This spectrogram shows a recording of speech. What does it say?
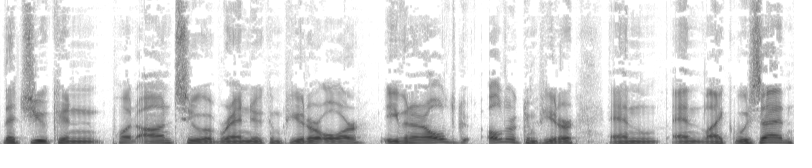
that you can put onto a brand new computer or even an old older computer, and and like we said,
